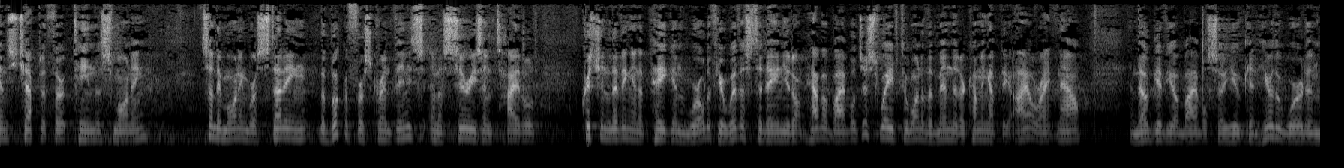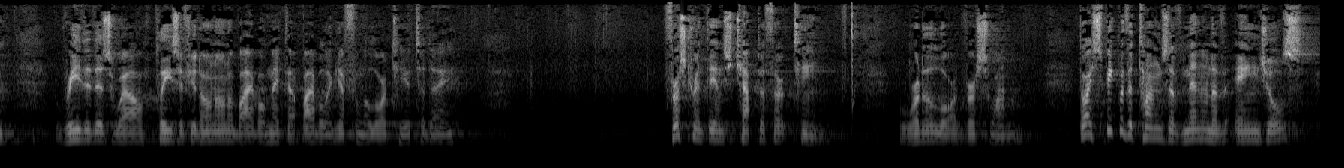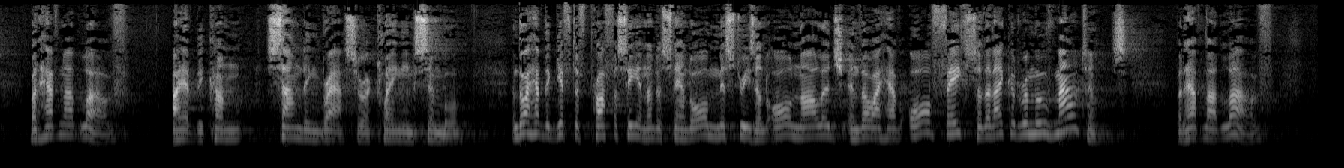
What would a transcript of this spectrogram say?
Corinthians chapter 13 this morning. Sunday morning we're studying the book of 1 Corinthians in a series entitled Christian Living in a Pagan World. If you're with us today and you don't have a Bible, just wave to one of the men that are coming up the aisle right now and they'll give you a Bible so you can hear the word and read it as well. Please, if you don't own a Bible, make that Bible a gift from the Lord to you today. 1 Corinthians chapter 13. Word of the Lord, verse 1. Though I speak with the tongues of men and of angels, but have not love, I have become sounding brass or a clanging cymbal. And though I have the gift of prophecy and understand all mysteries and all knowledge, and though I have all faith so that I could remove mountains, but have not love,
